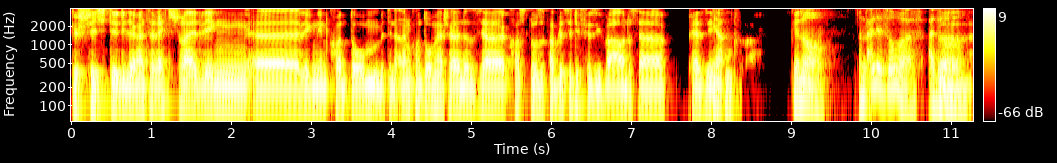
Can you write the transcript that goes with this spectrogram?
Geschichte, dieser ganze Rechtsstreit wegen, äh, wegen den Kondomen mit den anderen Kondomherstellern, dass es ja kostenlose Publicity für sie war und das ja per se Ja. gut war. Genau. Und alles sowas. Also, Ja,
